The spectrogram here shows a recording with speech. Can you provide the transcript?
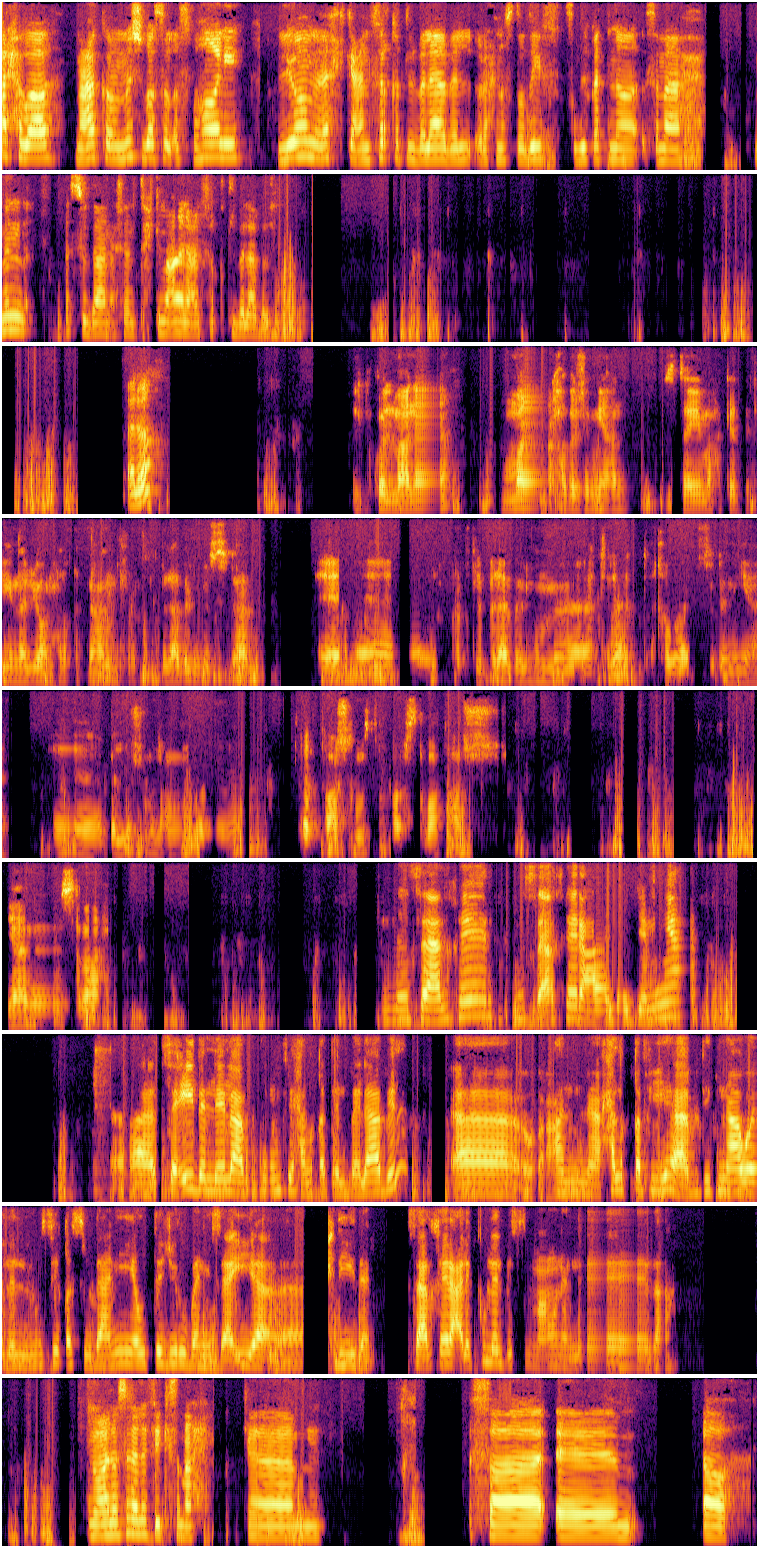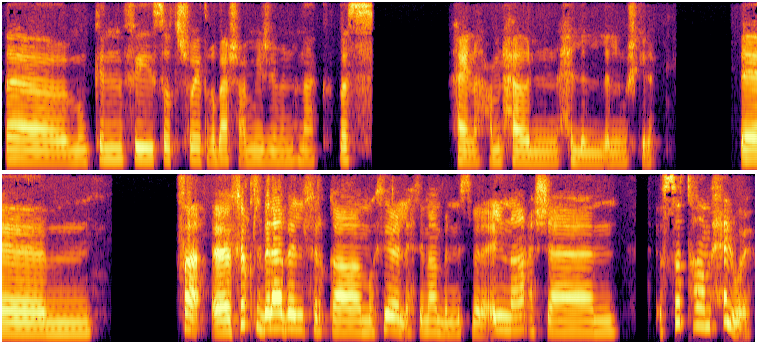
مرحبا معكم مش بس الأصفهاني. اليوم نحكي عن فرقة البلابل ورح نستضيف صديقتنا سماح من السودان عشان تحكي معانا عن فرقة البلابل. ألو؟ الكل معنا؟ مرحبا جميعا. زي ما حكيت لنا اليوم حلقتنا عن فرقة البلابل من السودان. فرقة البلابل هم ثلاث أخوات سودانيات آه، بلشوا من عمر 13 15 17 يعني سماح مساء الخير مساء الخير على الجميع. آه، سعيدة الليلة أكون في حلقة البلابل. عن حلقة فيها بتتناول الموسيقى السودانية والتجربة النسائية آه، تحديدا مساء الخير على كل اللي بيسمعونا الليلة أهلا وسهلا فيك سماح. ف. آه آه، ممكن في صوت شوية غباش عم يجي من هناك بس هينا عم نحاول نحل ال- المشكلة أم، ففرقة البلابل فرقة مثيرة للاهتمام بالنسبة لنا عشان قصتهم حلوة.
